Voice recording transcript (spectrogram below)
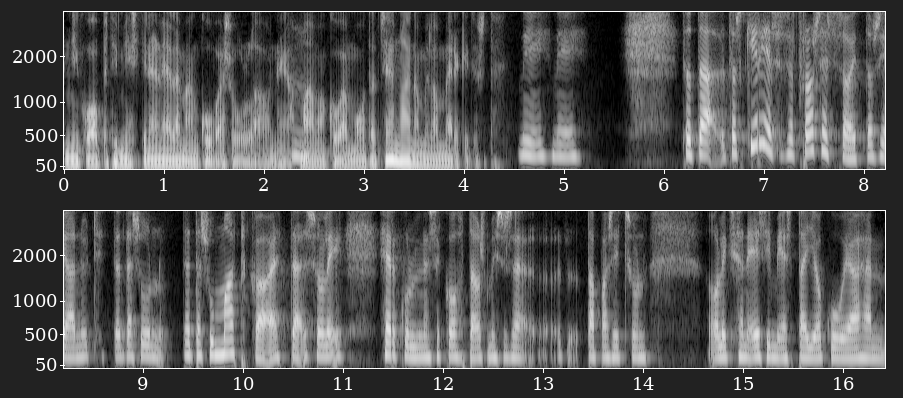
niin kuin optimistinen elämänkuva sulla on ja mm. maailmankuva ja muuta. Että sehän on aina, millä on merkitystä. Niin, niin. Tuossa tota, kirjassa sä prosessoit tosiaan nyt sitten tätä sun, tätä sun matkaa, että se oli herkullinen se kohtaus, missä sä tapasit sun, oliko hän esimies tai joku, ja hän,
